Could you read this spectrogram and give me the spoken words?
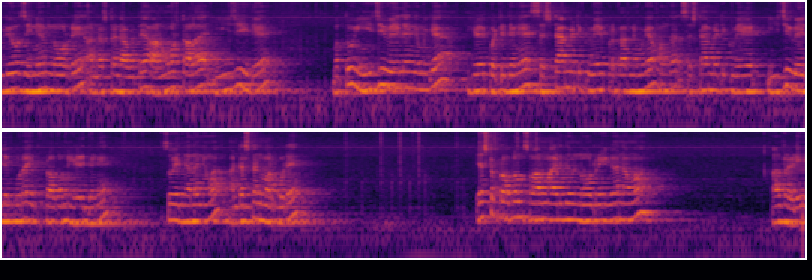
ವಿಡಿಯೋಸ್ ಇನ್ನೇನು ನೋಡಿರಿ ಅಂಡರ್ಸ್ಟ್ಯಾಂಡ್ ಆಗುತ್ತೆ. ಆಲ್ಮೋಸ್ಟ್ ಆಲ ಈಜಿ ಇದೆ. ಮತ್ತು ಈಜಿ ವೇಲೆ ನಿಮಗೆ ಹೇಳಿಕೊಟ್ಟಿದ್ದೇನೆ. ಸಿಸ್ಟಮ್ಯಾಟಿಕ್ ವೇ ಪ್ರಕಾರ ನಿಮಗೆ ಒಂದು ಸಿಸ್ಟಮ್ಯಾಟಿಕ್ ವೇ ಈಜಿ ವೇಲೆ ಕೂಡ ಇದು ಪ್ರಾಬ್ಲಮ್ ಹೇಳಿದ್ದೇನೆ. ಸೊ ಇದನ್ನೆಲ್ಲ ನೀವು ಅಂಡರ್ಸ್ಟ್ಯಾಂಡ್ ಮಾಡ್ಕೋರಿ. ಎಷ್ಟು ಪ್ರಾಬ್ಲಮ್ ಸಾಲ್ವ್ ಮಾಡಿದ್ದೇವೆ ನೋಡ್ರಿ ಈಗ ನಾವು. ಆಲ್ರೆಡಿ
